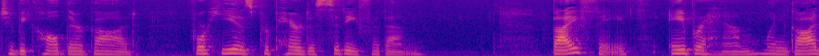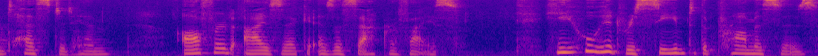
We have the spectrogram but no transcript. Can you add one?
to be called their God, for he has prepared a city for them. By faith, Abraham, when God tested him, offered Isaac as a sacrifice. He who had received the promises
